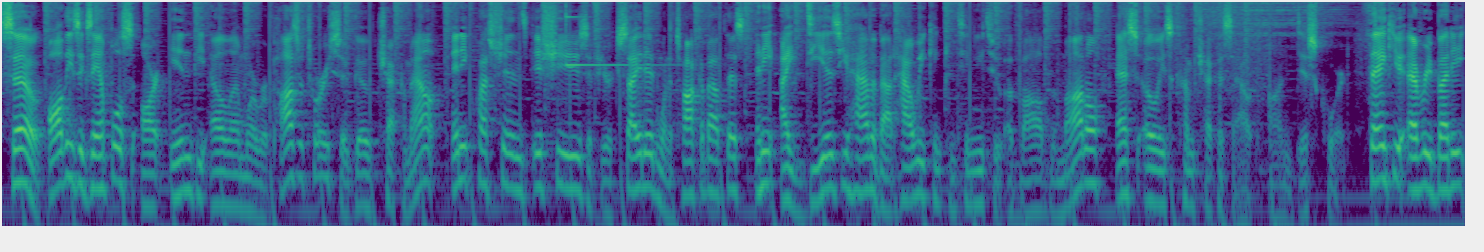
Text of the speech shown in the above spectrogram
So, all these examples are in the LLMware repository, so go check them out. Any questions, issues, if you're excited, want to talk about this, any ideas you have about how we can continue to evolve the model, as always, come check us out on Discord. Thank you, everybody.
